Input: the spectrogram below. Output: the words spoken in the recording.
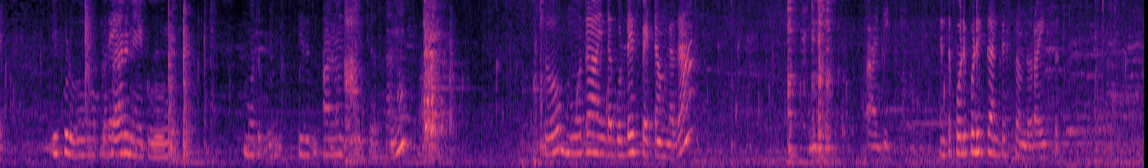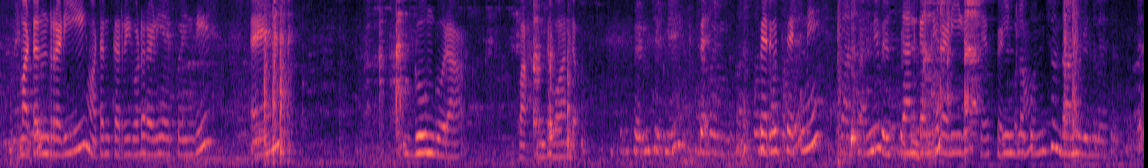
yes ఇప్పుడు ఒక్కసారి నీకు మొదటి ఇది అన్నం ఇచ్చేస్తాను సో మూత ఇంత గుడ్డేసి పెట్టాం కదా? అది. ఎంత పొడి పొడిగా కనిపిస్తుందో rice. Mutton ready mutton curry కూడా రెడీ అయిపోయింది. అండ్ గోంగూర. వా ఎంత బాగుందో. పెరుగు చట్నీ. దానికన్నీ రెడీగా చేసి పెట్టుకున్నాం. కొంచెం దాని గింజలు వేసేస్తుంటే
